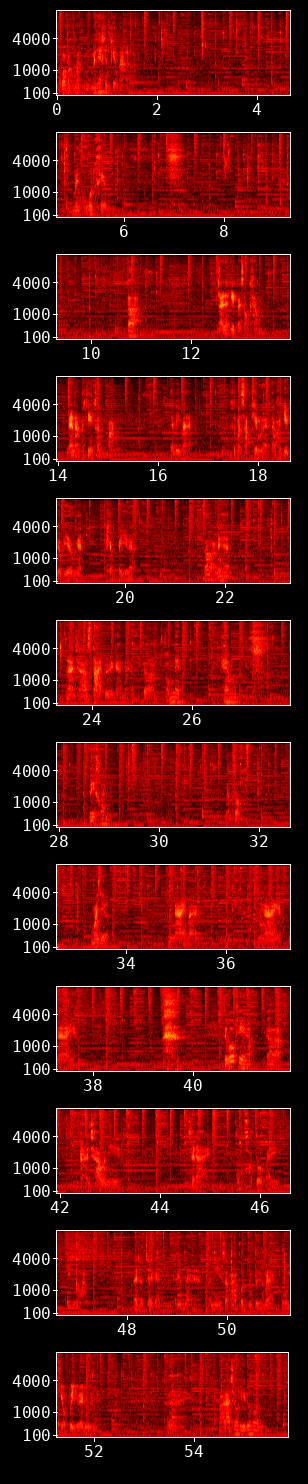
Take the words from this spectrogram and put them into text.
ผมว่ามันไม่ใช่เค็มๆอะแล้วอะไม่โคตรเค็มก็หลังจากกินไปสองคำแนะนำให้กินขนมปังจะดีมาก คือมันซับเค็มเลยแต่ว่ากินเพียวๆเงี้ยเค็มปีเลย ก็นี่ฮะอาหารเช้าสไตล์บริกันนะครับ ก็ออมเล็ตแฮมเบคอน น้ำส้มไม่เยอะ ง่ายมาก ง่ายแบบง่ายอะถือว่าโอเคครับ ก็อาหารเช้าวันนี้ ใช้ได้ ผมขอตัวไปกินก่อน แล้วเดี๋ยวเจอกันคลิปหน้าตอนนี้สภาพคนเพิ่งตื่นมากโหเขียวปีเลยดูนะเฮ้ยมาแล้วโชคดีทุกคน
